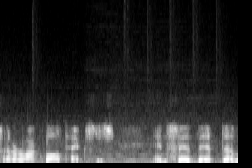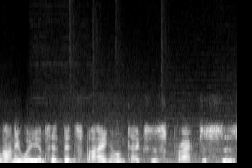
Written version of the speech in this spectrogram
out of Rockwall, Texas, and said that uh, Lonnie Williams had been spying on Texas practices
